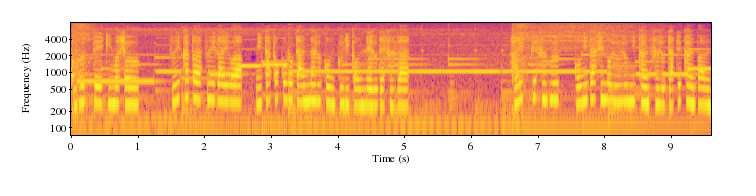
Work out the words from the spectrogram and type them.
くぐっていきましょう。追加パーツ以外は、見たところ単なるコンクリトンネルですが。入ってすぐ、ゴミ出しのルールに関する縦看板。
